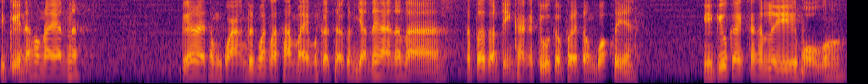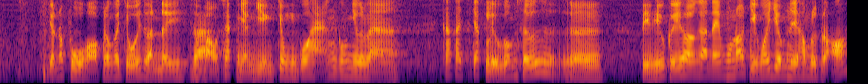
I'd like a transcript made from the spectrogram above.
Thì kỳ nữa hôm nay anh ghé đây tham quan trước mắt là thăm em cái cơ sở kinh doanh. Thứ hai nữa là sắp tới tụi anh triển khai cái chuỗi cà phê toàn quốc thì nghiên cứu cái các cái ly bộ cho nó phù hợp trong cái chuỗi tụi anh đi. Theo Dạ. màu sắc nhận diện chung của hãng cũng như là các cái chất liệu gốm sứ ờ, tìm hiểu kỹ hơn. Anh em muốn nói chuyện qua zoom thì không được rõ.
